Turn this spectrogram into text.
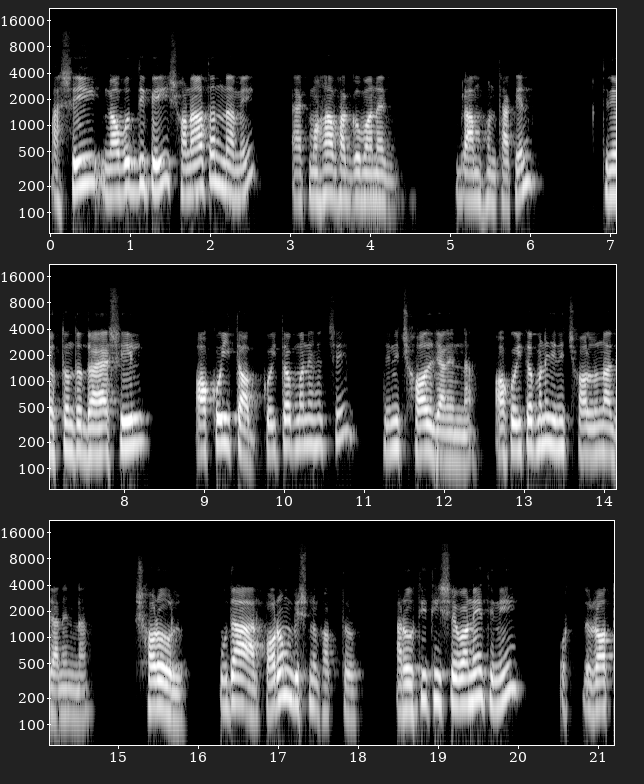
আর সেই নবদ্বীপেই সনাতন নামে এক মহাভাগ্যবান এক ব্রাহ্মণ থাকেন। তিনি অত্যন্ত দয়াশীল, অকৈতব। কৈতব মানে হচ্ছে যিনি ছল জানেন না। অকৈতব মানে যিনি ছলনা জানেন না। সরল, উদার, পরম বিষ্ণু ভক্ত। আর অতিথি সেবনে তিনি রত,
